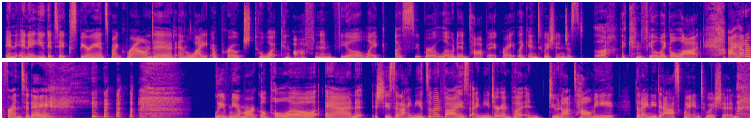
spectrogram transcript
And in it, you get to experience my grounded and light approach to what can often feel like a super loaded topic, right? Like intuition just, ugh, it can feel like a lot. I had a friend today. leave me a Marco Polo. And she said, I need some advice. I need your input. And do not tell me that I need to ask my intuition.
